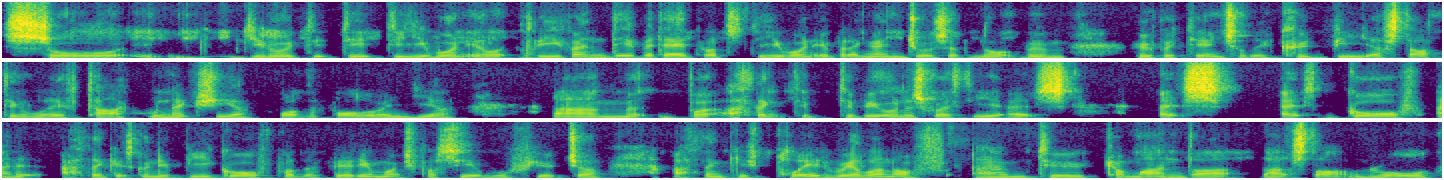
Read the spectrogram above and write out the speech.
So, you know, do, do, do you want to leave in David Edwards? Do you want to bring in Joseph Noteboom, who potentially could be your starting left tackle next year or the following year? Um, but I think, to, to be honest with you, it's it's it's Goff, and it, I think it's going to be Goff for the very much foreseeable future. I think he's played well enough um, to command that, that starting role.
